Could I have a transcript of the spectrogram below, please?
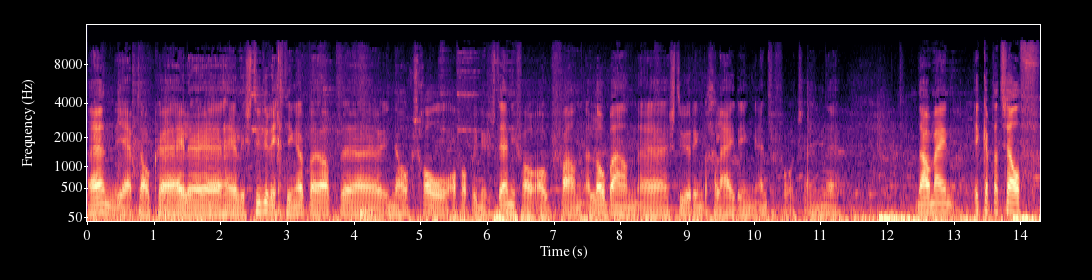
En je hebt ook eh, hele, eh, hele studierichtingen op, op, eh, in de hogeschool of op universitair niveau ook van loopbaansturing, begeleiding enzovoort. En, eh, nou, mijn, ik heb dat zelf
